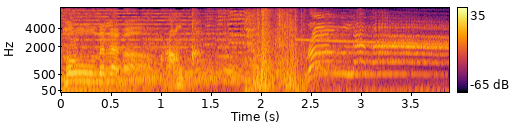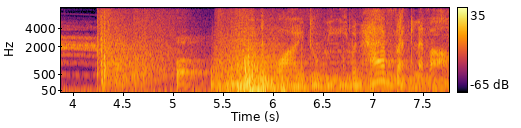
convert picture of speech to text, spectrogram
Pull the lever, Kronk. Wrong lever! Huh? Why do we even have that lever?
